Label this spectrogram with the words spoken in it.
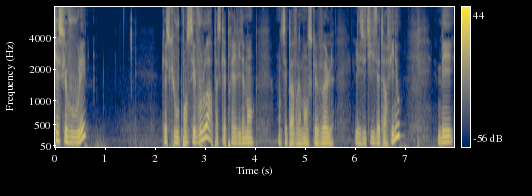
qu'est-ce que vous voulez, qu'est-ce que vous pensez vouloir, parce qu'après évidemment on ne sait pas vraiment ce que veulent les utilisateurs finaux. Mais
